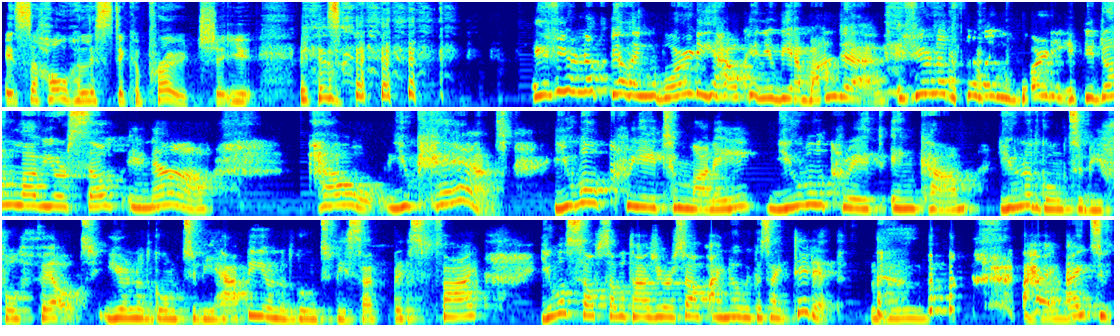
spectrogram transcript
It's a whole holistic approach. You is if you're not feeling worthy, how can you be abundant? If you're not feeling worthy, if you don't love yourself enough, how? You can't. You will create money. You will create income. You're not going to be fulfilled. You're not going to be happy. You're not going to be satisfied. You will self-sabotage yourself. I know because i did it. Mm-hmm. I, mm-hmm. I, took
